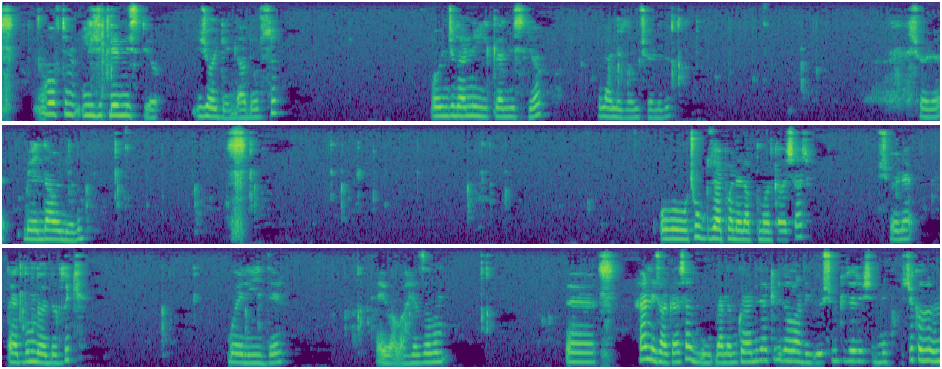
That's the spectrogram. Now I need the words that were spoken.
Wolf Team iyiliklerini istiyor. Joy Game daha doğrusu. Oyuncuların iyiliklerini istiyor. Helal yazalım şöyle bir. Şöyle bir el daha oynayalım. Oo çok güzel panel attım arkadaşlar. Şöyle evet bunu da öldürdük. Bu el iyiydi. Eyvallah yazalım. Ee, her neyse arkadaşlar benden bu kadar. Bir dahaki videolarda görüşmek üzere. Şimdi hoşçakalın.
